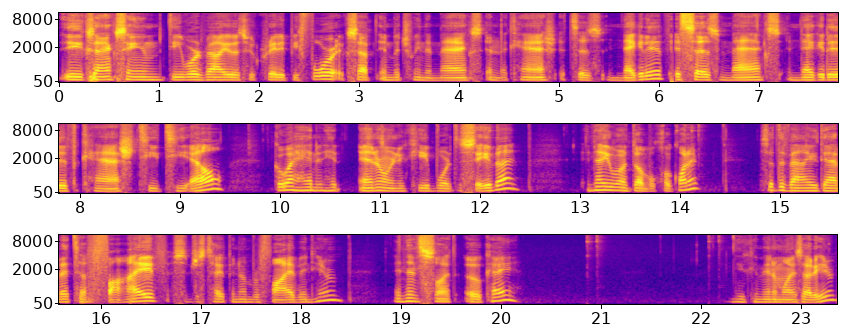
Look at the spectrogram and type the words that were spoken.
The exact same DWORD value as we created before, except in between the max and the cache, it says negative. It says max negative cache TTL. Go ahead and hit enter on your keyboard to save that. And now you want to double click on it set the value data to 5, so just type in number 5 in here, and then select OK. You can minimize out of here.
